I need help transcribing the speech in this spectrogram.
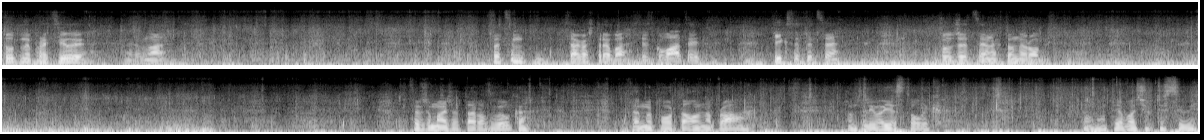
тут не працює, не знаю. За цим також треба слідкувати, фіксити це. Тут же це ніхто не робить. Це вже майже та розвилка, де ми повертали направо. Там зліва є столик. Там от я бачу хтось сидить.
